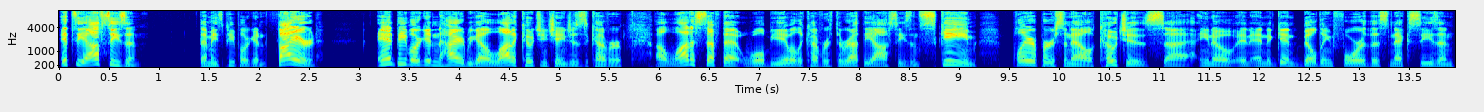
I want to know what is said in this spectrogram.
It's the off season. That means people are getting fired and people are getting hired. We got a lot of coaching changes to cover, a lot of stuff that we'll be able to cover throughout the offseason scheme, player personnel, coaches, uh, you know, and, and again, building for this next season.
